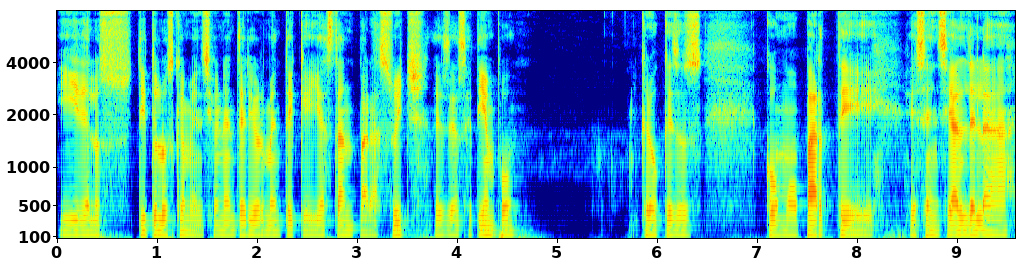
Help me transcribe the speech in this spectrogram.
y de los títulos que mencioné anteriormente que ya están para Switch desde hace tiempo, Creo que eso es como parte esencial de la,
